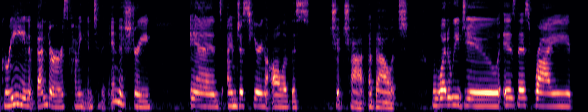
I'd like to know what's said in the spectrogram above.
green vendors coming into the industry. And i'm just hearing all of this chit chat about what do we do? Is this right?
